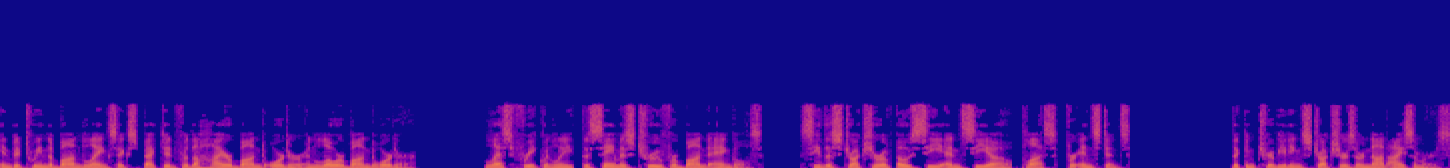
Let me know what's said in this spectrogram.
in between the bond lengths expected for the higher bond order and lower bond order. Less frequently, the same is true for bond angles. See the structure of OCNCO+, for instance. The contributing structures are not isomers.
